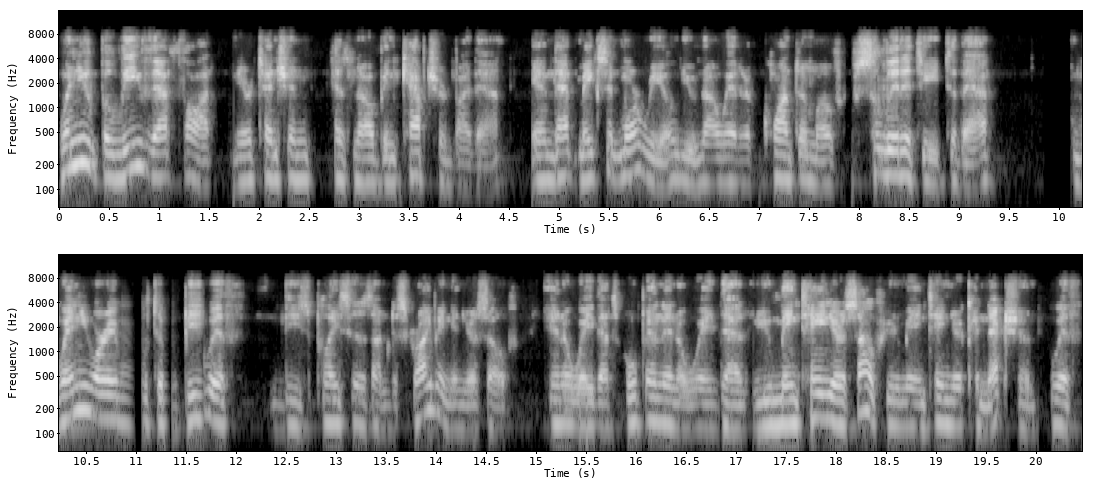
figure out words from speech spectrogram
when you believe that thought, your attention has now been captured by that, and that makes it more real. You've now added a quantum of solidity to that. When you are able to be with these places I'm describing in yourself in a way that's open, in a way that you maintain yourself, you maintain your connection with,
